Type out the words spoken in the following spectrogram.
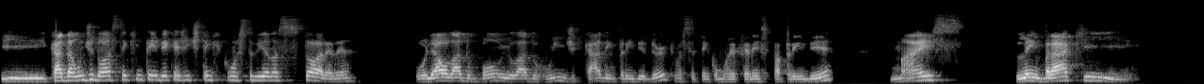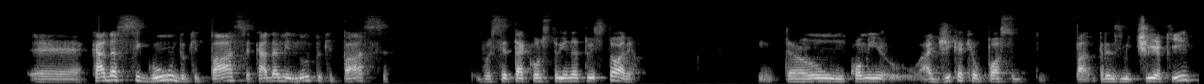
E cada um de nós tem que entender que a gente tem que construir a nossa história, né? Olhar o lado bom e o lado ruim de cada empreendedor que você tem como referência para aprender mas lembrar que é, cada segundo que passa, cada minuto que passa, você está construindo a tua história. Então, como a dica que eu posso transmitir aqui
